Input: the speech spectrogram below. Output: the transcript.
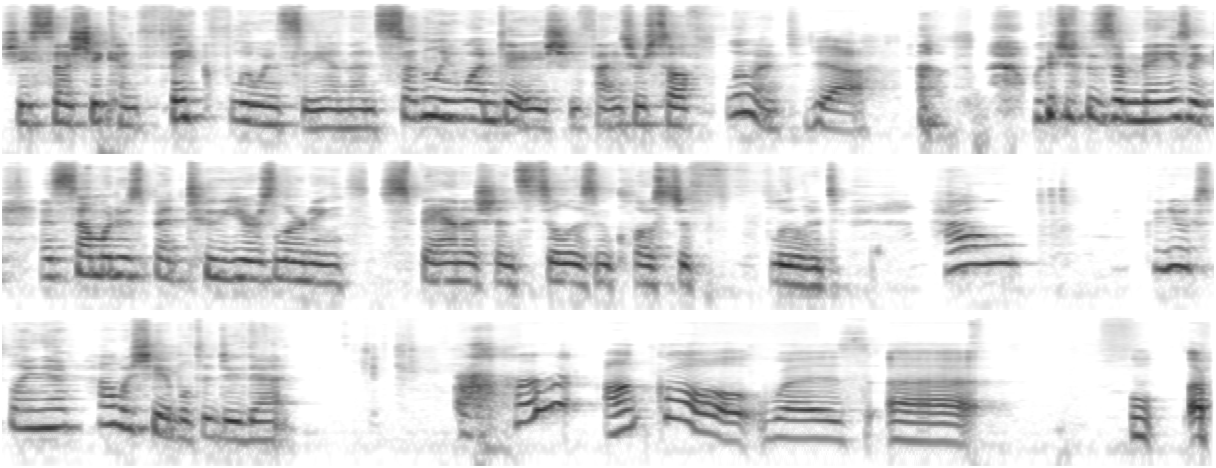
She says she can fake fluency, and then suddenly one day she finds herself fluent. Yeah, which is amazing. As someone who spent two years learning Spanish and still isn't close to fluent, how can you explain that? How was she able to do that? Her uncle was a, a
